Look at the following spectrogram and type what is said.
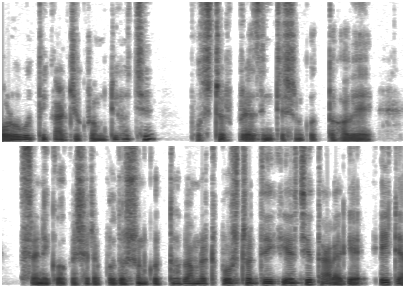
পরবর্তী কার্যক্রমটি হচ্ছে পোস্টার প্রেজেন্টেশন করতে হবে শ্রেণীকক্ষে সেটা প্রদর্শন করতে হবে। আমরা একটা পোস্টার দেখিয়েছি তার আগে এইটা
